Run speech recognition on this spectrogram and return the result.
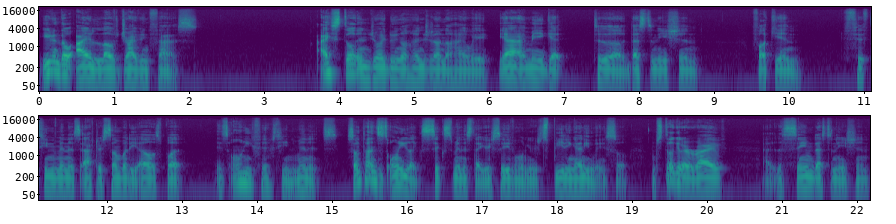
Even though I love driving fast, I still enjoy doing 100 on the highway. Yeah, I may get to the destination fucking 15 minutes after somebody else, but it's only 15 minutes. Sometimes it's only like six minutes that you're saving when you're speeding anyway. So I'm still gonna arrive at the same destination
